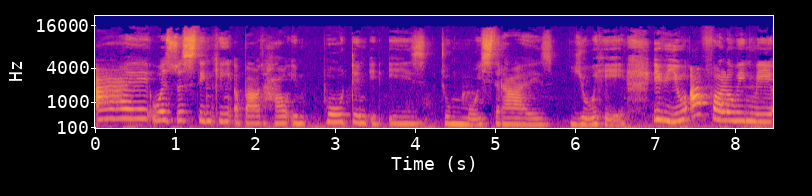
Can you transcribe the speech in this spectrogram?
i was just thinking about how important it is to moisturize your hair. If you are following me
